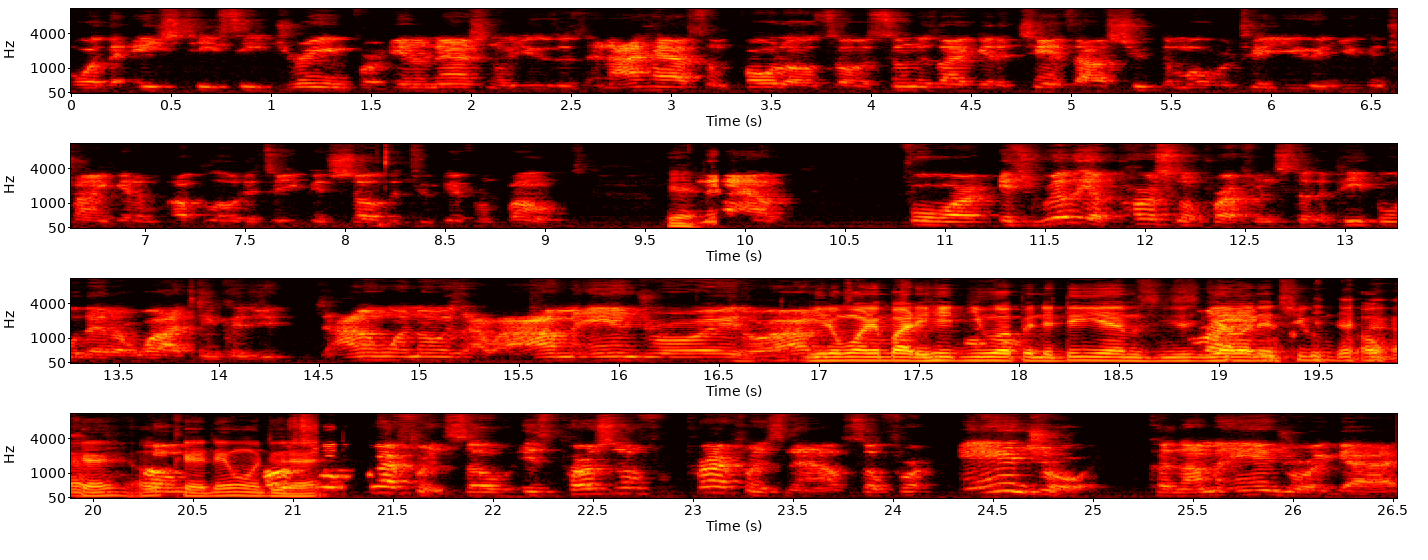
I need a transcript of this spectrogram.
or the HTC Dream for international users, and I have some photos. So as soon as I get a chance, I'll shoot them over to you, and you can try and get them uploaded so you can show the two different phones. Yeah. Now, for it's really a personal preference to the people that are watching because you, I don't want to know like, well, I'm Android or I'm You don't want anybody hitting you up in the DMs, just Right. yelling at you. Okay, So, okay, they won't do that. personal preference. So it's personal preference now. So for Android, because I'm an Android guy,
